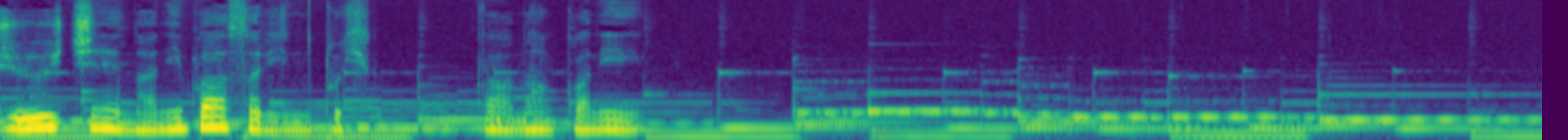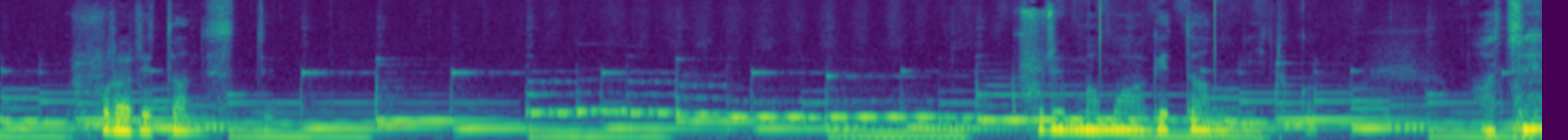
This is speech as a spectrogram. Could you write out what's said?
11年のアニバーサリーの時かなんかに振られたんですって。車もあげたのにとか。あ全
